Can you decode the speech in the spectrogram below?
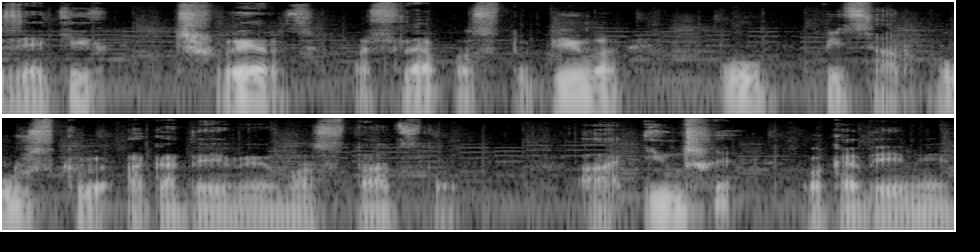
з якіх чвэрць пасля паступіла у пецярбургскую акадэмію мастацтва, а іншыя в Академии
